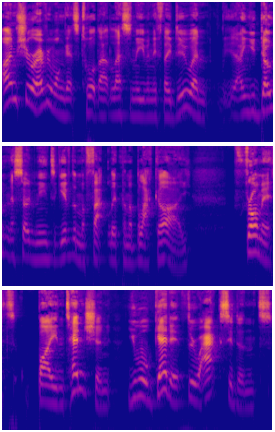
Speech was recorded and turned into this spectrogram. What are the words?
I'm sure everyone gets taught that lesson, even if they do, and and you don't necessarily need to give them a fat lip and a black eye from it by intention. You will get it through accident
